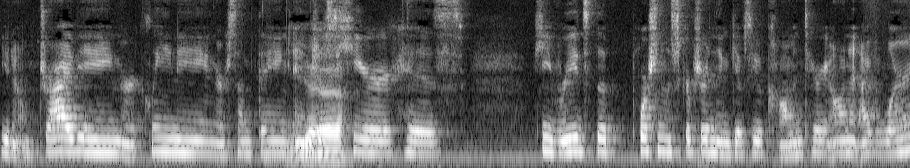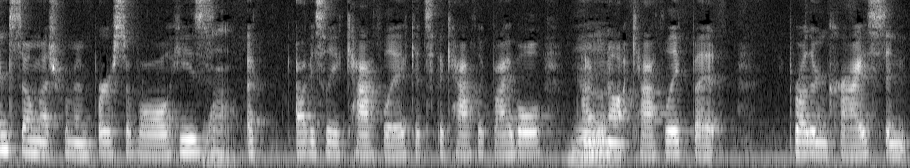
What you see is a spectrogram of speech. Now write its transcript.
you know, driving or cleaning or something and Yeah. just hear his he reads the portion of the scripture and then gives you a commentary on it. I've learned so much from him. First of all, he's Wow. a, obviously a Catholic. It's the Catholic Bible. Yeah. I'm not Catholic, but brother in Christ, and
